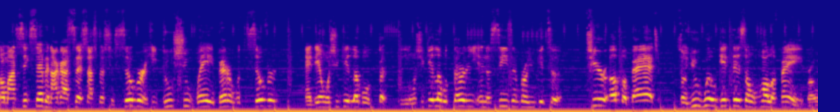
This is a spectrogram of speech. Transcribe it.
on my six seven I got set shot specialist silver. He do shoot way better with the silver. And then once you get level once you get level 30 in the season, bro, you get to cheer up a badge. So you will get this on Hall of Fame, bro.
